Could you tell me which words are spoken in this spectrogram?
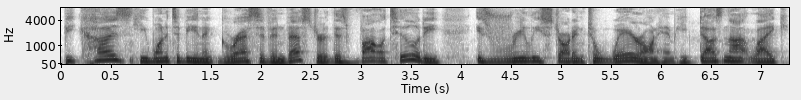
because he wanted to be an aggressive investor, this volatility is really starting to wear on him. He does not like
